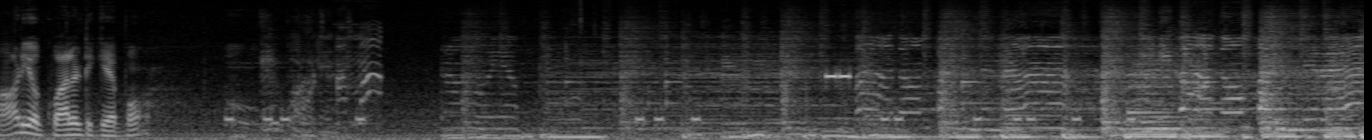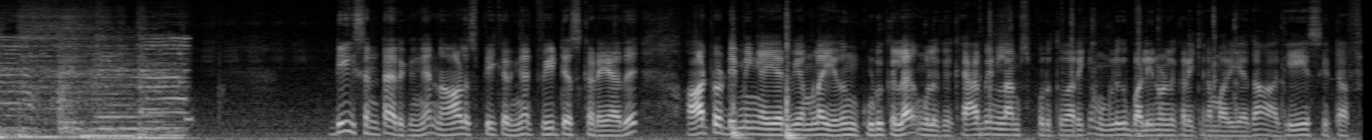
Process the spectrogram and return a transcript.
ஆடியோ குவாலிட்டி கேட்போம். டீசெண்டாக இருக்குங்க. நாலு ஸ்பீக்கருங்க ட்வீட்டர்ஸ் கிடையாது. ஆட்டோ டிமிங் ஐஆர்விஎம்லாம் எதுவும் கொடுக்கல. உங்களுக்கு கேபின் லேம்ப்ஸ் பொறுத்த வரைக்கும் உங்களுக்கு பலினோல் கிடைக்கிற மாதிரியே தான். அதே செட் ஆஃப்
